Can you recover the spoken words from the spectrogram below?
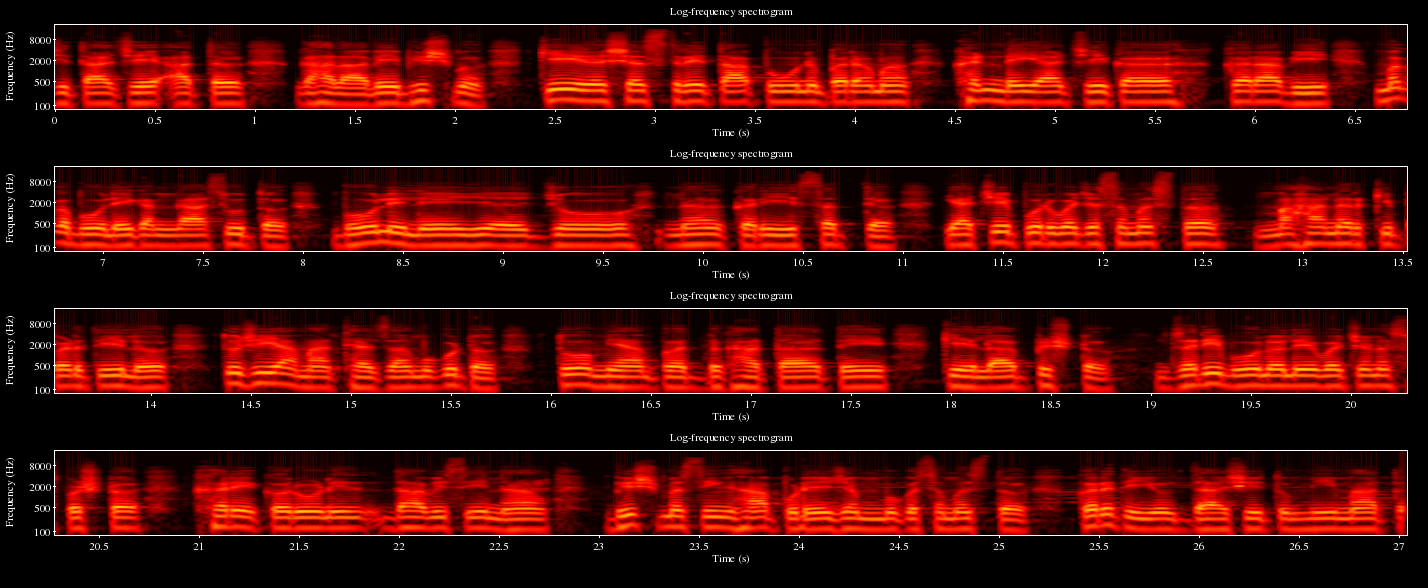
जिताचे आत घालावे भीष्म. की शस्त्रे तापून परम खंडेयाची क करावी. मग बोले गंगासूत बोलिले जो न करी सत्य. याचे पूर्वज समस्त महानरकी पडतील. तुझी या माथ्याचा मुकुट तो म्या पदघाता ते केला पिष्ट. जरी बोलले वचन स्पष्ट खरे करुणी धाविसी ना. भीष्मसिंहा पुढे जंबुक समस्त. करते युद्धाशी तुम्ही मात.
